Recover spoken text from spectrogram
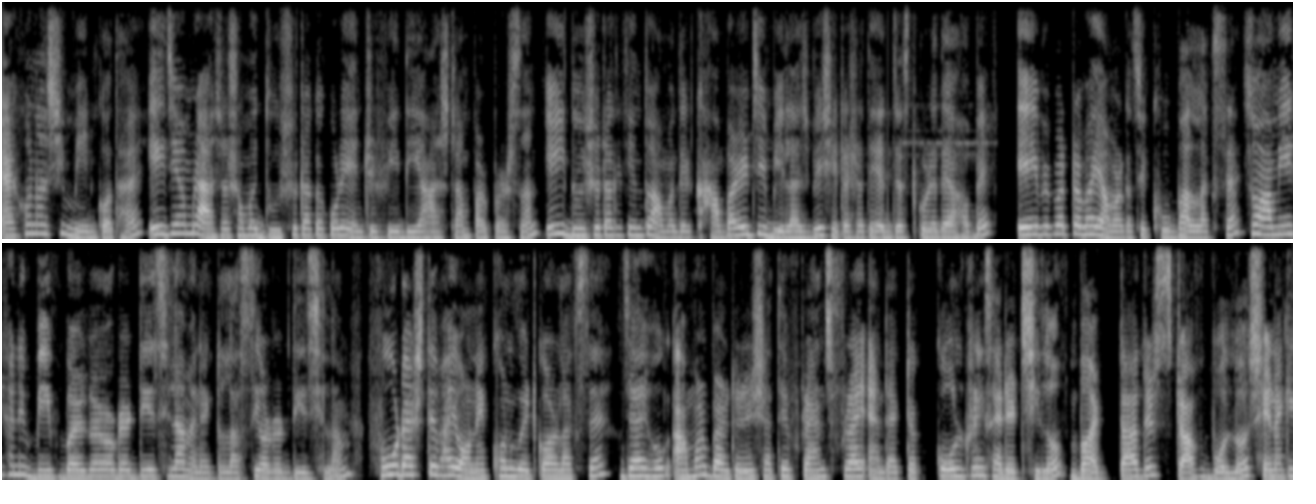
এখন আসি মেন কথায়। এই যে আমরা আসার সময় দুইশো টাকা করে এন্ট্রি ফি দিয়ে আসলাম পার পার্সন এই দুইশো টাকা কিন্তু আমাদের খাবারের যে বিল আসবে সেটার সাথে অ্যাডজাস্ট করে দেওয়া হবে। এই ব্যাপারটা ভাই আমার কাছে খুব ভালো লাগছে। সো আমি এখানে বিফ বার্গার অর্ডার দিয়েছিলাম এন্ড একটা লাসি অর্ডার দিয়েছিলাম। ফুড আসতে ভাই অনেকক্ষণ ওয়েট করা লাগছে। যাই হোক, আমার বার্গারের সাথে ফ্রেঞ্চ ফ্রাই এন্ড একটা কোল্ড ড্রিঙ্কস অ্যাডেড ছিল বাট তাদের স্টাফ বলল সে নাকি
